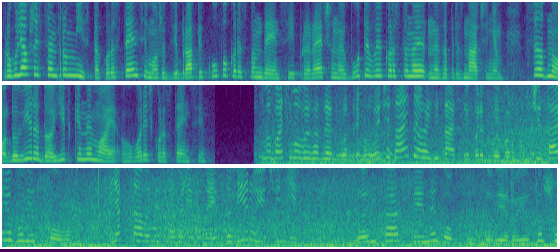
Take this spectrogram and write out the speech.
Прогулявшись центром міста, користенці можуть зібрати купу кореспонденції, приреченої бути використаною не за призначенням. Все одно довіри до агітки немає, говорять користенці. От ми бачимо, ви газетку отримали. Ви читаєте агітацію передвиборну? Читаю обов'язково. Як ставитесь взагалі до неї з довірою чи ні? До агітації не зовсім з довірою. То, що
